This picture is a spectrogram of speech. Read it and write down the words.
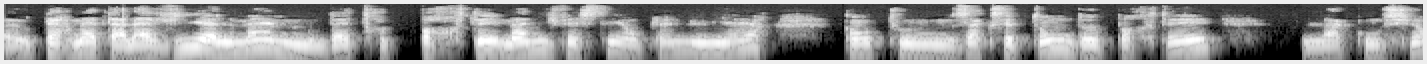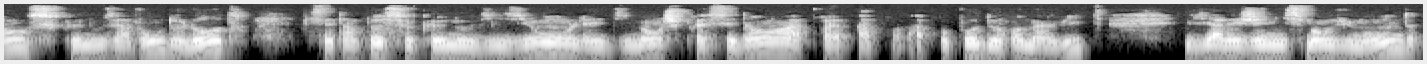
euh, permettent à la vie elle-même d'être portée, manifestée en pleine lumière quand nous acceptons de porter la conscience que nous avons de l'autre. C'est un peu ce que nous disions les dimanches précédents à, propos de Romains 8. Il y a les gémissements du monde,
